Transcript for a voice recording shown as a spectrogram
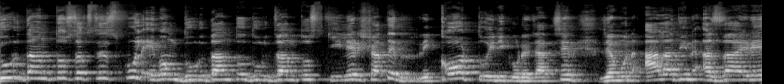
দুর্দান্ত সাকসেসফুল এবং দুর্দান্ত দুর্দান্ত স্কিলের সাথে রেকর্ড তৈরি করে যাচ্ছেন। যেমন Alaaeddine Ajaraie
